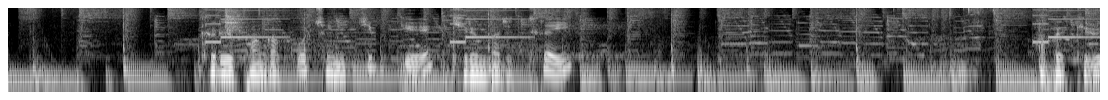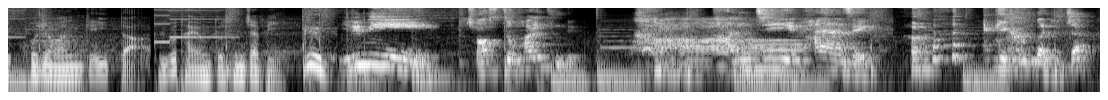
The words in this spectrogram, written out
그릴판과 꼬챙이 집게 기름바지 트레이 바베큐를 고정하는 게 있다. 그리고 다용도 손잡이. 끝! 이름이 저스트 화이트인데. 단지 하얀색. 그게 그건가 진짜?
